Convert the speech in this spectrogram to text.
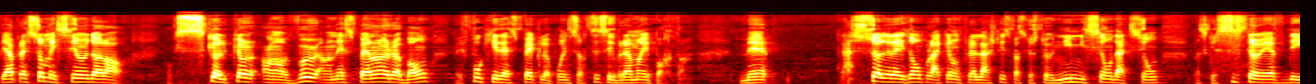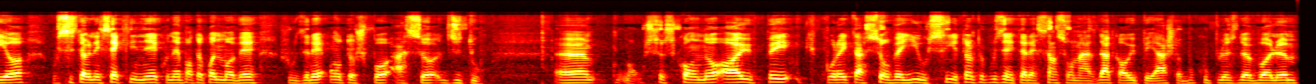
Puis après ça, mais c'est 1$. Donc, si quelqu'un en veut en espérant un rebond, ben, il faut qu'il respecte le point de sortie. C'est vraiment important. Mais la seule raison pour laquelle on pourrait l'acheter, c'est parce que c'est une émission d'action. Parce que si c'est un FDA ou si c'est un essai clinique ou n'importe quoi de mauvais, je vous dirais, on ne touche pas à ça du tout. Euh, bon, c'est ce qu'on a. AUP qui pourrait être à surveiller aussi est un peu plus intéressant sur Nasdaq. AUPH a beaucoup plus de volume.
